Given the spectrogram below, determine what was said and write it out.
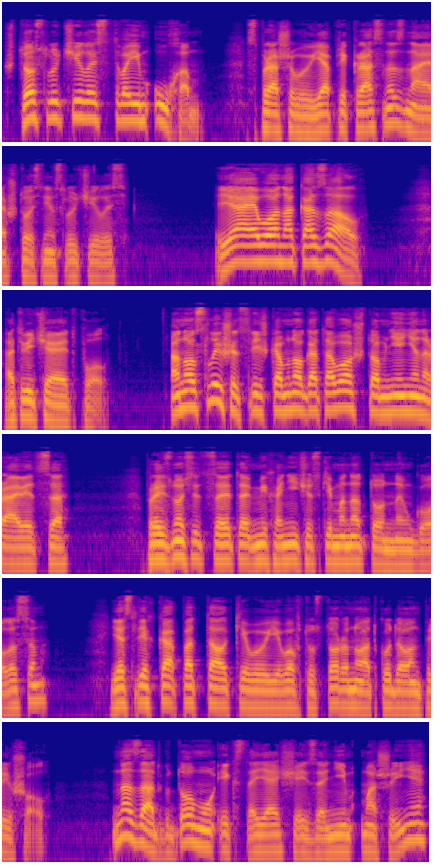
что случилось с твоим ухом? Спрашиваю я, прекрасно зная, что с ним случилось. «Я его наказал», — отвечает Пол. «Оно слышит слишком много того, что мне не нравится». Произносится это механически монотонным голосом. Я слегка подталкиваю его в ту сторону, откуда он пришел. Назад к дому и к стоящей за ним машине,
